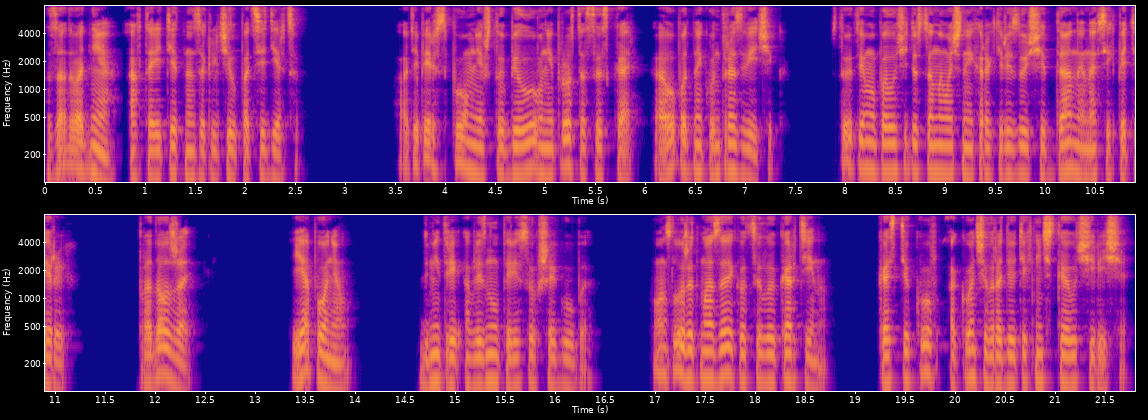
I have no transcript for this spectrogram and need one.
За два дня авторитетно заключил подсидерцев. А теперь вспомни, что Белов не просто сыскарь, а опытный контрразведчик. Стоит ему получить установочные характеризующие данные на всех пятерых. Продолжай. Я понял. Дмитрий облизнул пересохшие губы. Он сложит мозаику целую картину. Костюков окончил радиотехническое училище,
